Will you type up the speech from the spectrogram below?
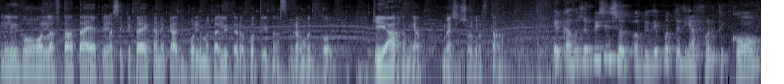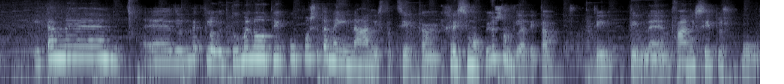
λίγο όλα αυτά τα έπλασε και τα έκανε κάτι πολύ μεγαλύτερο από ό,τι ήταν στην πραγματικότητα. Και η άγνοια μέσα σε όλα αυτά. Και καθώς επίσης ο- οτιδήποτε διαφορετικό ήταν ε, ε, δηλαδή δακτυλοδεικτούμενο τύπου πώς ήταν οι νάνοι στα τσίρκα; Χρησιμοποιούσαν δηλαδή τα, την, την εμφάνισή τους που,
